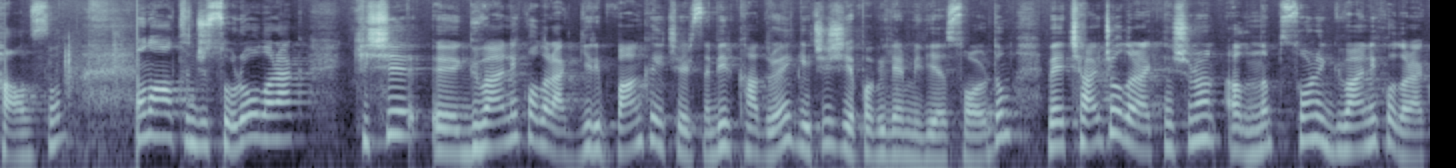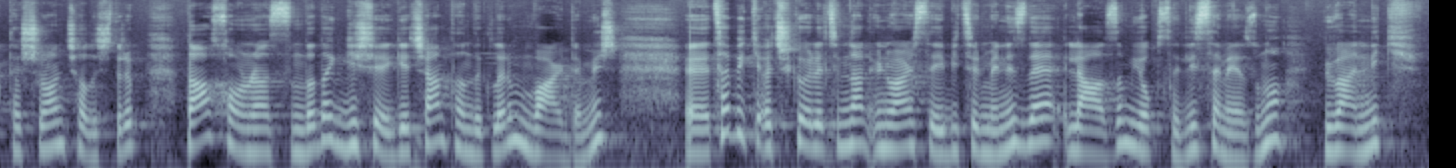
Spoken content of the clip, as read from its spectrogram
Sağ olsun. 16. soru olarak kişi e, güvenlik olarak girip banka içerisinde bir kadroya geçiş yapabilir mi diye sordum. Ve çaycı olarak taşeron alınıp sonra güvenlik olarak taşeron çalıştırıp daha sonrasında da gişeye geçen tanıdıklarım var demiş. E, tabii ki açık öğretimden üniversiteyi bitirmeniz de lazım. Yoksa lise mezunu güvenlik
